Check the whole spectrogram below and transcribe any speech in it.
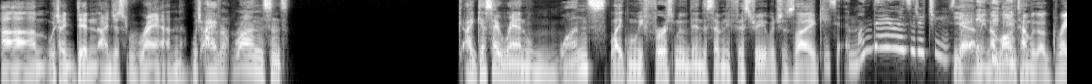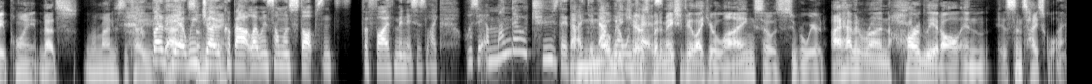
um, which I didn't. I just ran, which I haven't run since. I guess I ran once, like when we first moved into 75th Street, which is like, is it a Monday or is it a Tuesday? yeah, I mean, a long time ago. Great point. That's remind us to tell you. but yeah, we someday. joke about like when someone stops and for five minutes is like, was it a Monday or Tuesday that I And did that? nobody no cares, cares. but it makes you feel like you're lying. So it's super weird. I haven't run hardly at all in since high school. Right.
